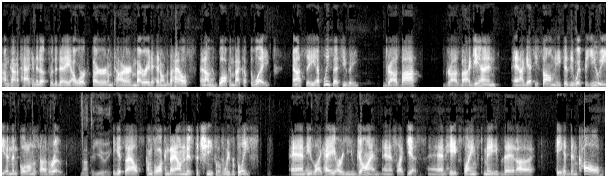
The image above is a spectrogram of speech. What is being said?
I'm kind of packing it up for the day. I work third. I'm tired. I'm about ready to head on to the house, and I'm walking back up the way, and I see a police SUV drives by, drives by again, and I guess he saw me because he whipped a Huey and then pulled on the side of the road. Not the Huey. He gets out, comes walking down, and it's the chief of Weaver Police. And he's like, "Hey, are you John?" And it's like, "Yes." And he explains to me that uh, he had been called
